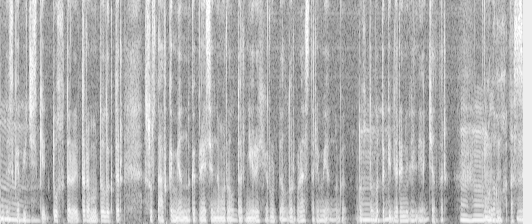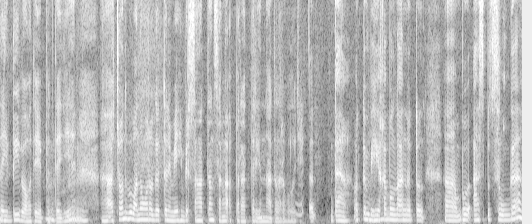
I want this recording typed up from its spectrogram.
Эндоскопический, тухтар, травматологтар, суставкамен, ну, операцияның оңырылдар, нейрохирургдалдар, барастарымен, тухталаты кедлерін үлеле жалдар. Олох сайды. Ачоны саңаттан саңа аппараттар иннадылары болоди. Да, оттон биһиха буллаан оттон бу аспыт сылга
